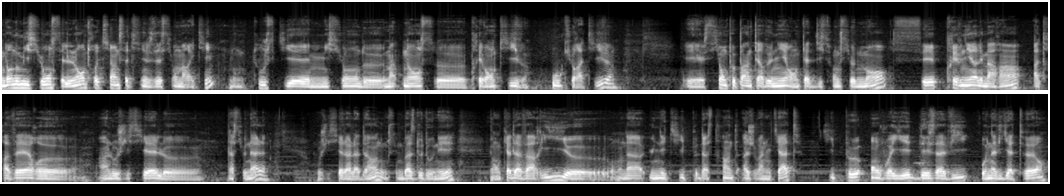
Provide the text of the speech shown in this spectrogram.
Dans nos missions, c'est l'entretien de cette signalisation maritime, donc tout ce qui est mission de maintenance euh, préventive ou curative. Et si on ne peut pas intervenir en cas de dysfonctionnement, c'est prévenir les marins à travers euh, un logiciel euh, national, logiciel Aladdin, donc c'est une base de données. Et en cas d'avarie, on a une équipe d'astreinte H24 qui peut envoyer des avis aux navigateurs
